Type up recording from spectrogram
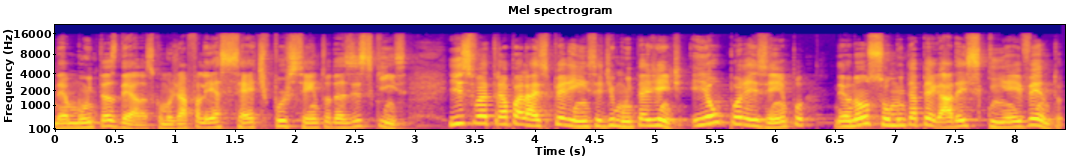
né? Muitas delas, como eu já falei, é 7% das skins. Isso vai atrapalhar a experiência de muita gente. Eu, por exemplo, eu não sou muito apegado a skin a evento,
